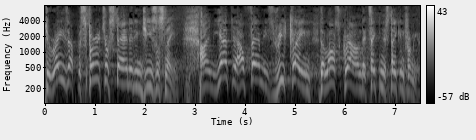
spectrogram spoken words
to raise up a spiritual standard in Jesus' name. I'm here to help families reclaim the lost ground that Satan has taken from you.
